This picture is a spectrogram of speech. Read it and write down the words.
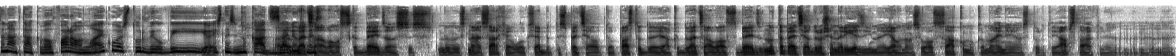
sanāk tā, ka vēl faraona laikos tur vēl bija, es nezinu, nu, kāds zaļums. Vecā mēs... valsts, kad beidzās, es, nu, es neesmu arheologs, ja, bet es speciāli to pastudēju, jā, kad vecā valsts beidzas, nu, tāpēc jau droši vien arī iezīmē jaunās valsts sākumu, ka mainījās tur tie apstākļi. Un, un, un,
